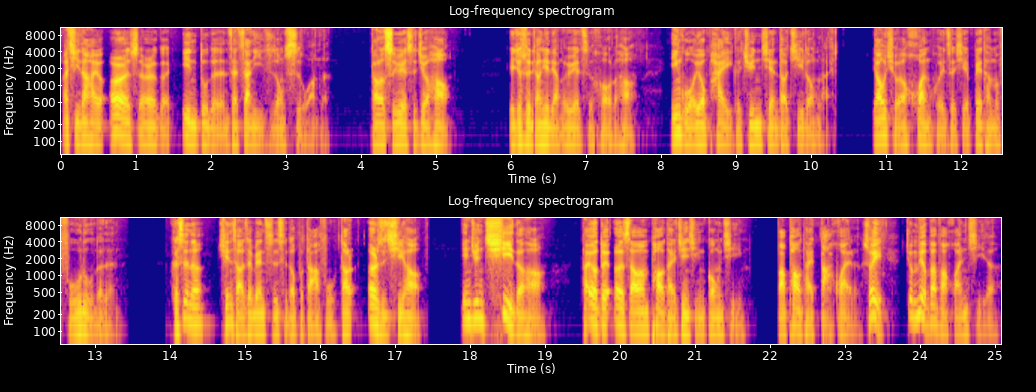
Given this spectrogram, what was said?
那其他还有二十二个印度的人在战役之中死亡了。到了十月十九号，也就是将近两个月之后了哈，英国又派一个军舰到基隆来，要求要换回这些被他们俘虏的人。可是呢，清朝这边迟迟都不答复。到了二十七号，英军气的哈，他又对二沙湾炮台进行攻击，把炮台打坏了，所以就没有办法还击了。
